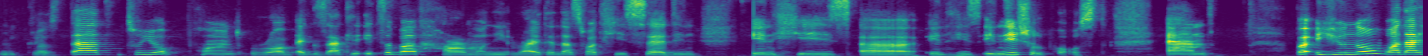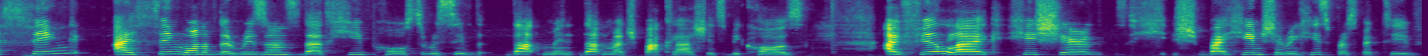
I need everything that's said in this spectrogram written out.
me close that to your point rob exactly it's about harmony right and that's what he said in in his uh in his initial post. And but you know what i think? I think one of the reasons that he post received that that much backlash is because I feel like he shared he, by him sharing his perspective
